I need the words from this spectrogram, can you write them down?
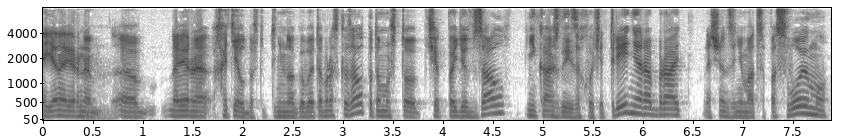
Я, наверное, mm-hmm. э, наверное, хотел бы, чтобы ты немного об этом рассказал, потому что человек пойдет в зал, не каждый захочет тренера брать, начнет заниматься по-своему.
